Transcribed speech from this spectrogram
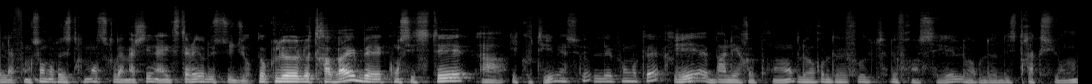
la fonction d'enregistrement sur la machine à l'extérieur du studio. Donc le, travail ben, consistait à écouter, bien sûr, les volontaires et ben, les reprendre lors de fautes de français, lors de distractions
